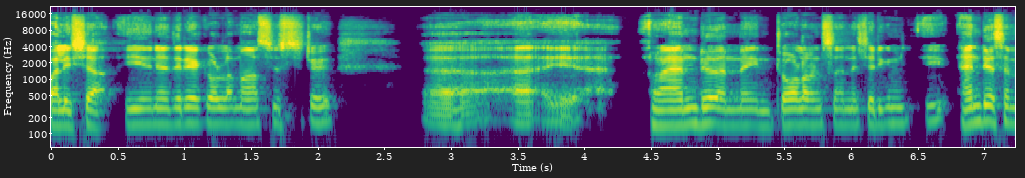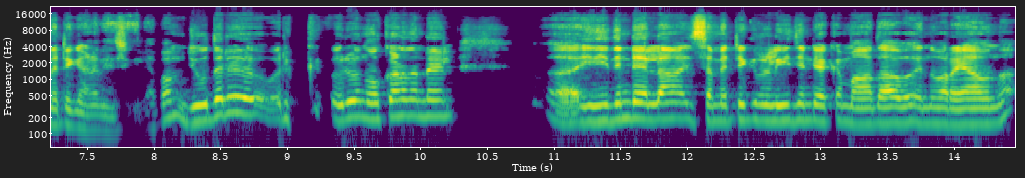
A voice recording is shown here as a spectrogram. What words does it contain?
പലിശ ഇതിനെതിരെയൊക്കെയുള്ള മാർസിസ്റ്റ് റാൻഡ് തന്നെ ഇൻടോളറൻസ് തന്നെ ശരിക്കും ഈ ആന്റി സെമെറ്റിക് ആണ് ബേസിക്കലി അപ്പം ജൂതര് ഒരു ഒരു നോക്കുകയാണെന്നുണ്ടെങ്കിൽ ഇതിന്റെ എല്ലാ സെമെറ്റിക് റിലീജിയന്റെ ഒക്കെ മാതാവ് എന്ന് പറയാവുന്ന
